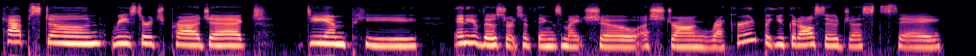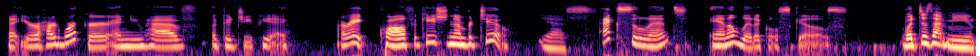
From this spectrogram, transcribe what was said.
capstone research project, DMP, any of those sorts of things might show a strong record, but you could also just say that you're a hard worker and you have a good GPA. All right, qualification number two Yes. excellent analytical skills. What does that mean?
